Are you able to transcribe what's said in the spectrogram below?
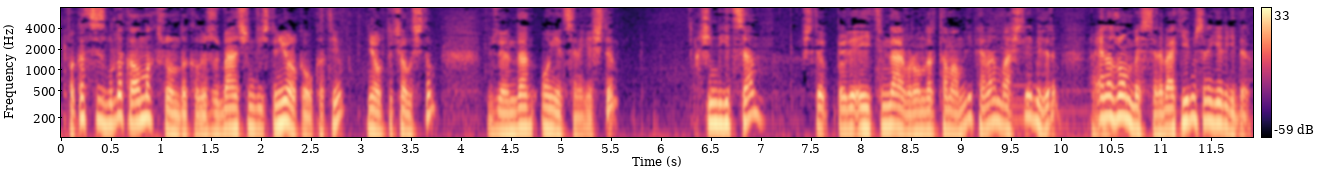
Fakat siz burada kalmak zorunda kalıyorsunuz. Ben şimdi işte New York avukatıyım. New York'ta çalıştım. Üzerinden 17 sene geçti. Şimdi gitsem işte böyle eğitimler var onları tamamlayıp hemen başlayabilirim. En az 15 sene belki 20 sene geri giderim.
